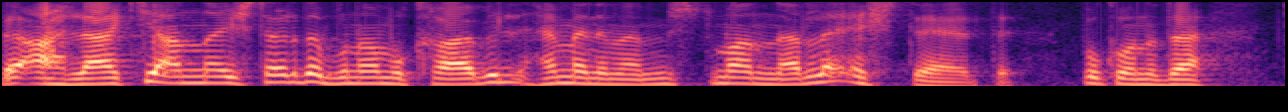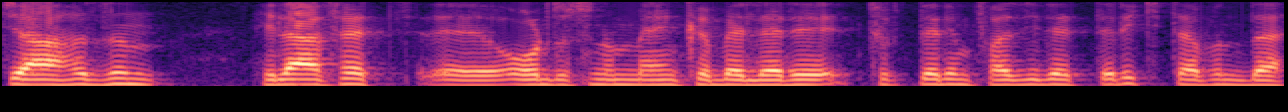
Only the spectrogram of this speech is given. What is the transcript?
Ve ahlaki anlayışları da buna mukabil hemen hemen Müslümanlarla eşdeğerdi. Bu konuda Cahız'ın Hilafet e, ordusunun menkıbeleri, Türklerin faziletleri kitabında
